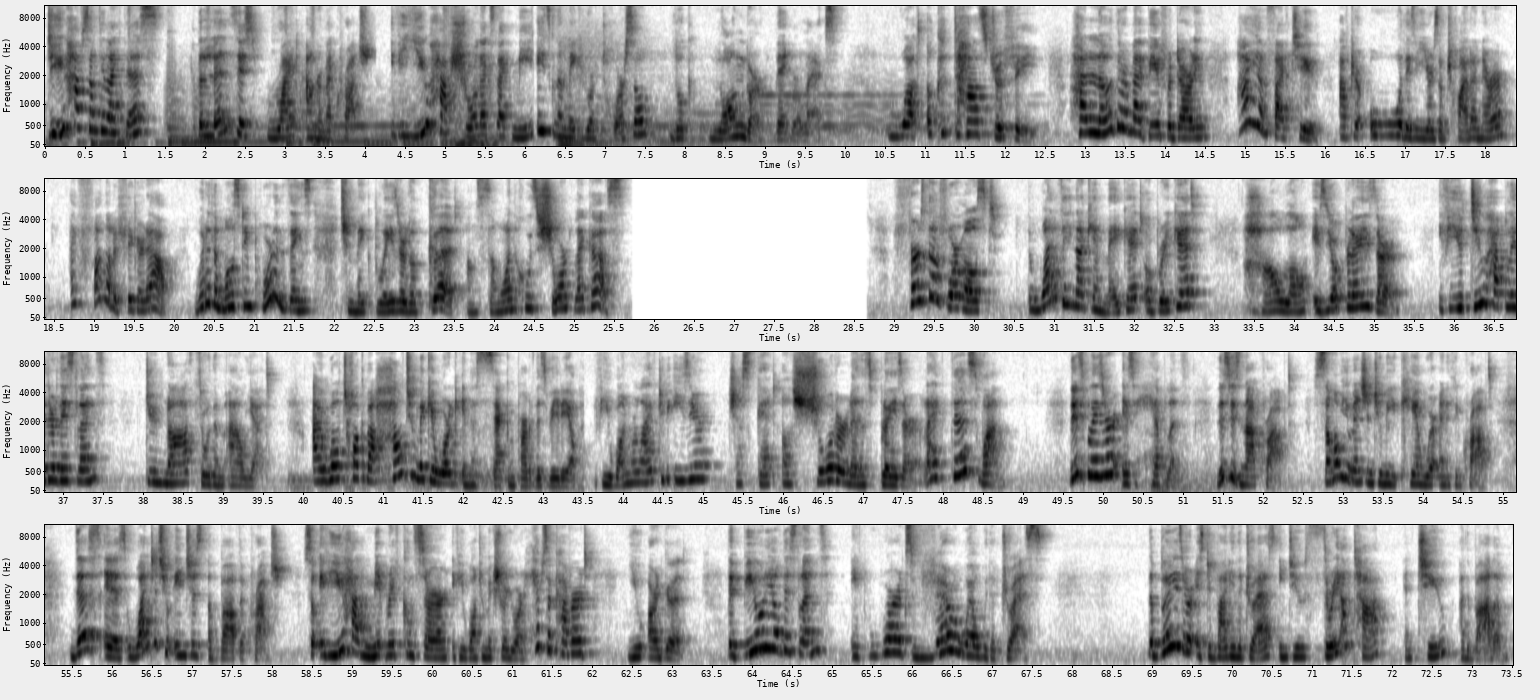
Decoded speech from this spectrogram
Do you have something like this? The lens is right under my crotch. If you have short legs like me, it's gonna make your torso look longer than your legs. What a catastrophe! Hello there, my beautiful darling. I am 5'2". After all these years of trial and error, I finally figured out what are the most important things to make blazer look good on someone who's short like us. Foremost, the one thing that can make it or break it, how long is your blazer? If you do have blazer this length, do not throw them out yet. I will talk about how to make it work in the second part of this video. If you want your life to be easier, just get a shorter length blazer like this one. This blazer is hip length. This is not cropped. Some of you mentioned to me you can't wear anything cropped. This is 1 to 2 inches above the crotch. So if you have midriff concern, if you want to make sure your hips are covered, you are good. The beauty of this lens, it works very well with a dress. The blazer is dividing the dress into three on top and two at the bottom.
